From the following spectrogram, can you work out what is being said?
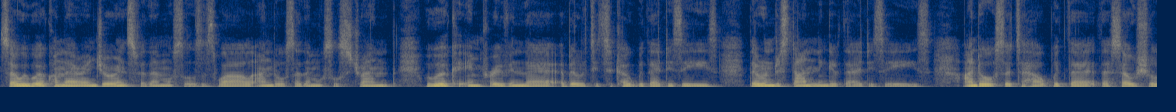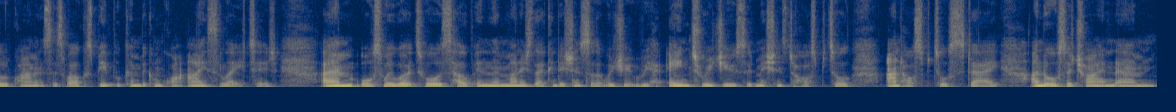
So we work on their endurance for their muscles as well and also their muscle strength. We work at improving their ability to cope with their disease, their understanding of their disease, and also to help with their, their social requirements as well because people can become quite isolated. Um, also, we work towards helping them manage their conditions so that we aim to reduce admissions to hospital and hospital stay stay and also try and um,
